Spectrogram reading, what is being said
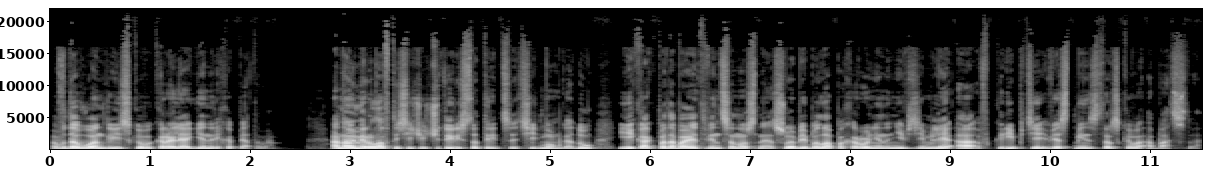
вдову английского короля Генриха V. Она умерла в 1437 году и, как подобает венценосной особе, была похоронена не в земле, а в крипте Вестминстерского аббатства.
